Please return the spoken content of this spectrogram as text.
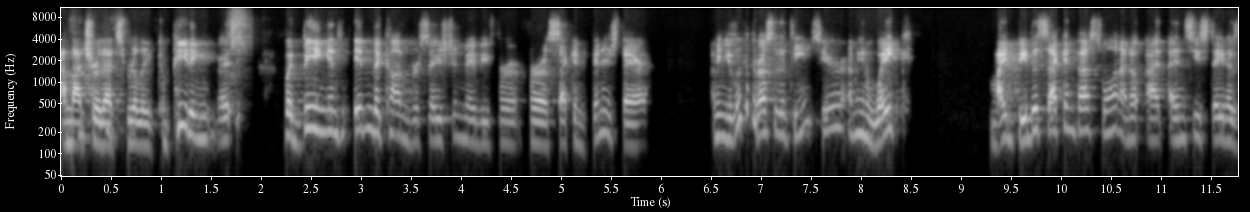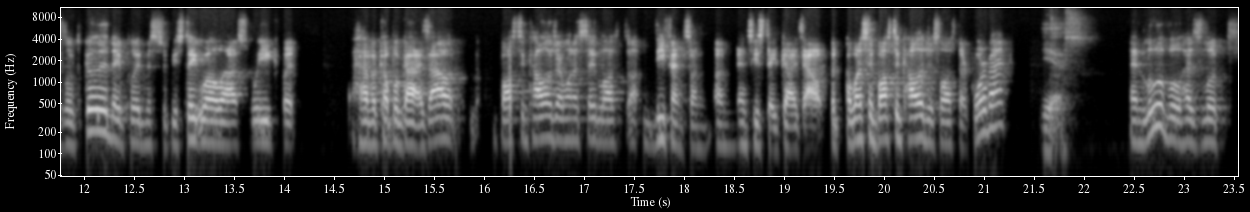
I'm not sure that's really competing. But being in, in the conversation, maybe for for a second finish there, I mean, you look at the rest of the teams here. I mean, Wake might be the second best one. I know NC State has looked good. They played Mississippi State well last week, but have a couple guys out. Boston College, I want to say, lost uh, defense on, on NC State guys out, but I want to say Boston College has lost their quarterback. Yes. And Louisville has looked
